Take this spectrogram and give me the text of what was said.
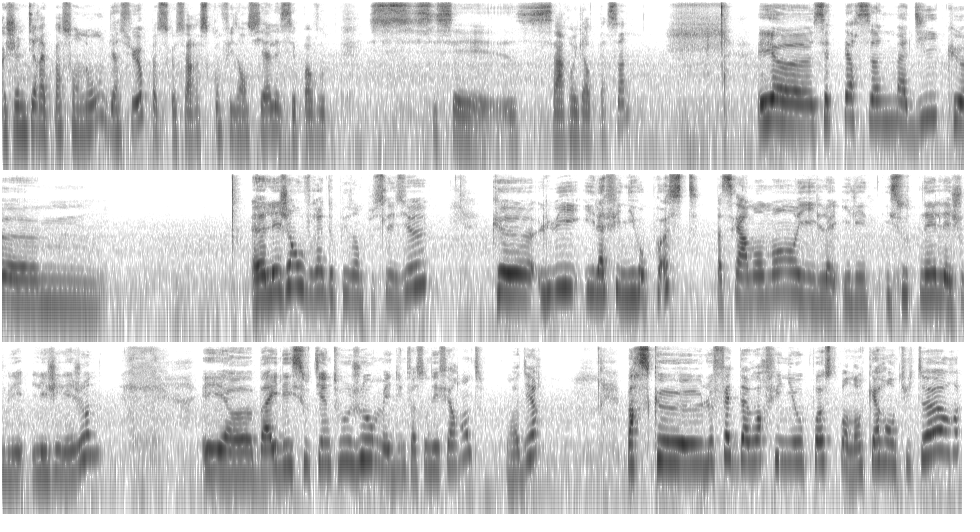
Je ne dirai pas son nom, bien sûr, parce que ça reste confidentiel et c'est pas votre, ça regarde personne. Et euh, cette personne m'a dit que les gens ouvraient de plus en plus les yeux que lui, il a fini au poste, parce qu'à un moment, il, soutenait les, gilets jaunes. Et euh, bah, il les soutient toujours, mais d'une façon différente, on va dire. Parce que le fait d'avoir fini au poste pendant 48 heures,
